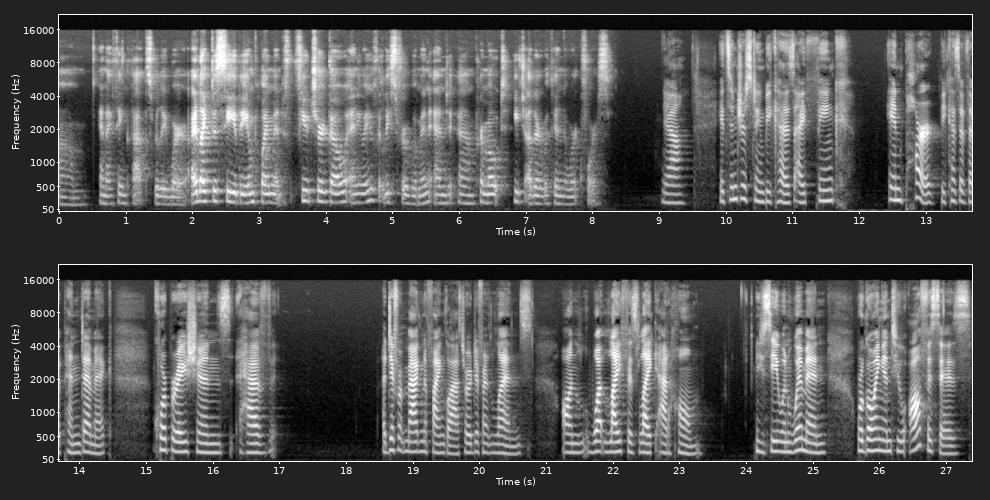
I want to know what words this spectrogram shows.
Um, and I think that's really where I like to see the employment future go, anyway, at least for women, and um, promote each other within the workforce. Yeah. It's interesting because I think, in part, because of the pandemic, corporations have a different magnifying glass or a different lens on what life is like at home. You see, when women we're going into offices,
